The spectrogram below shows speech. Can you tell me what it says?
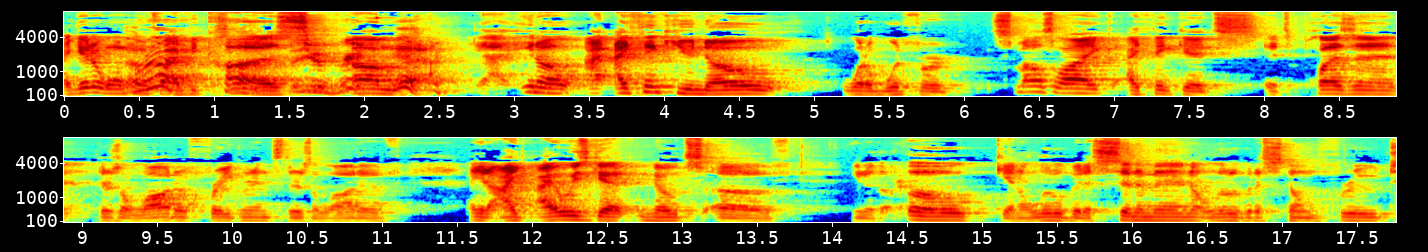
I give it a one point five Alright. because So you agree. um, Yeah. yeah, you know, I, I think you know what a Woodford smells like. I think it's it's pleasant. There's a lot of fragrance. There's a lot of you know, I, I always get notes of you know the oak and a little bit of cinnamon, a little bit of stone fruit,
